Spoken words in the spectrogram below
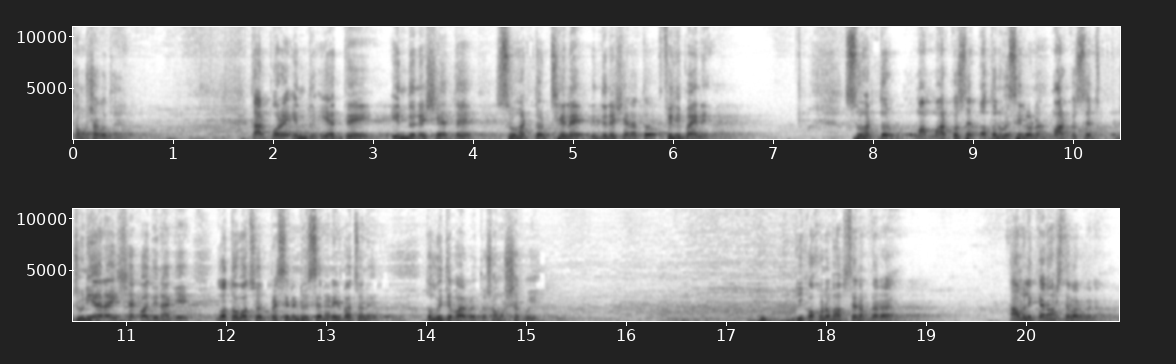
সমস্যা কোথায়? তারপরে ইন্দু, ইয়েতে, ইন্দোনেশিয়াতে সুহার্তর ছেলে, ইন্দোনেশিয়ারা তো ফিলিপাইনে। সুহার্তর মা- মার্কোসের পতন হয়েছিল না? মার্কোসের জুনিয়র আইসা কয়দিন আগে গত বছর প্রেসিডেন্ট হয়েছে না নির্বাচনে? তো হইতে পারবে তো, সমস্যা কই? কি কখনো ভাবছেন আপনারা? আওয়ামী কেন আসতে পারবে না?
